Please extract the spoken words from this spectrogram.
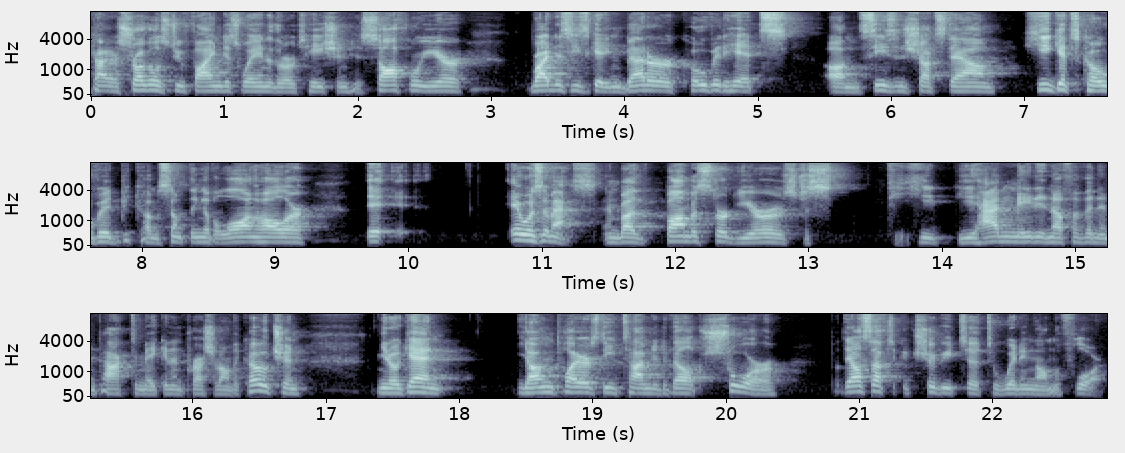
kind of struggles to find his way into the rotation his sophomore year. Right as he's getting better, COVID hits, um, season shuts down. He gets COVID, becomes something of a long hauler. It, it was a mess. And by Bamba's third year, it was just he he hadn't made enough of an impact to make an impression on the coach. And you know, again, young players need time to develop, sure, but they also have to contribute to, to winning on the floor.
